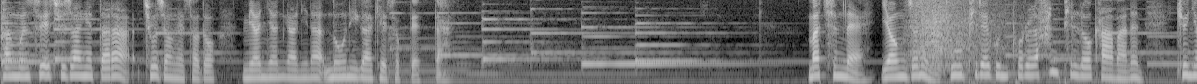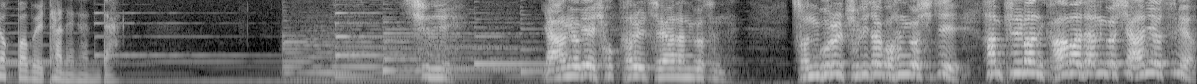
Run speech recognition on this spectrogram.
박문수의 주장에 따라 조정에서도 몇 년간이나 논의가 계속됐다. 마침내 영조는 두 필의 군포를 한 필로 감하는 균역법을 단행한다. 신이 양역의 혁파를 제안한 것은 전부를 줄이자고 한 것이지 한 필만 감하자는 것이 아니었으며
